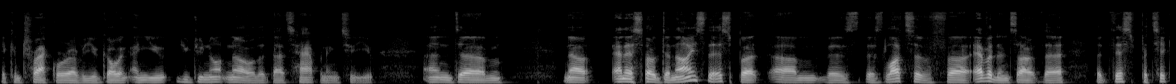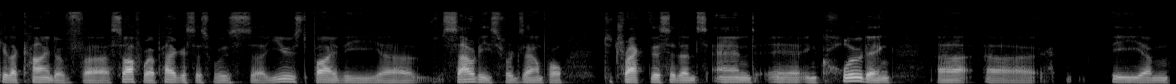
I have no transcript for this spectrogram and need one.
It can track wherever you're going, and you you do not know that that's happening to you. And um, now, NSO denies this, but um, there's there's lots of uh, evidence out there that this particular kind of uh, software, Pegasus, was uh, used by the uh, Saudis, for example, to track dissidents, and uh, including uh, the um,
